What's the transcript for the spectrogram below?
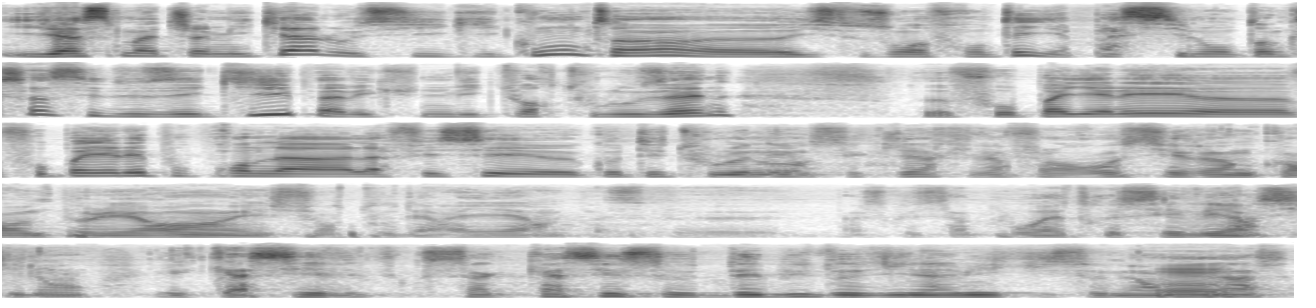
Il y a ce match amical aussi qui compte. hein, euh, Ils se sont affrontés il n'y a pas si longtemps que ça, ces deux équipes, avec une victoire toulousaine. Euh, faut pas y aller, euh, faut pas y aller pour prendre la, la fessée euh, côté toulonnais. Non, c'est clair qu'il va falloir resserrer encore un peu les rangs et surtout derrière parce que, parce que ça pourrait être sévère sinon. Et casser, ça, casser ce début de dynamique qui se met en Mm. place.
